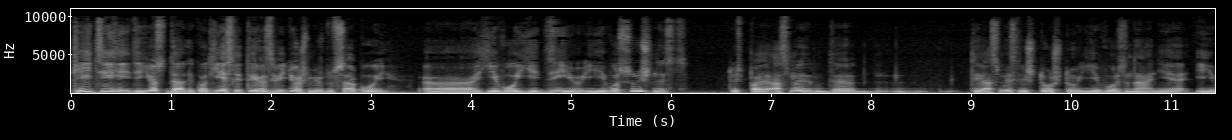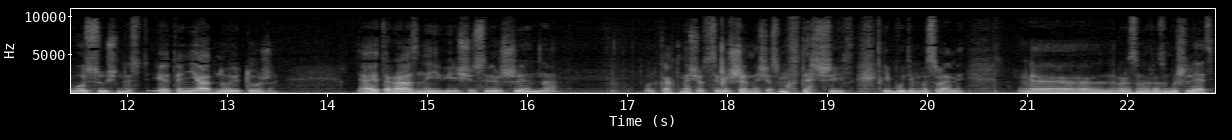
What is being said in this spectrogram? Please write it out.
Кити гидиос да. Так вот, если ты разведешь между собой э, его едию и его сущность, то есть по, осмы, да, ты осмыслишь то, что его знание и его сущность – это не одно и то же. А это разные вещи совершенно. Вот как насчет совершенно, сейчас мы дальше и, и будем мы с вами э, раз, размышлять.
